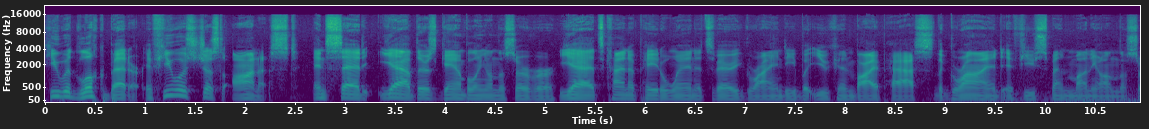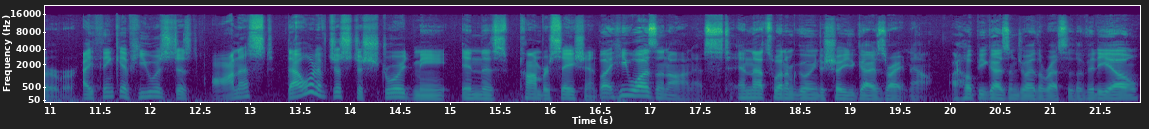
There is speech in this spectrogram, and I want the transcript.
he would look better if he was just honest and said, Yeah, there's gambling on the server. Yeah, it's kind of pay to win. It's very grindy, but you can bypass the grind if you spend money on the server. I think if he was just honest, that would have just destroyed me in this conversation. But he wasn't honest, and that's what I'm going to show you guys right now. I hope you guys enjoy the rest of the video.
